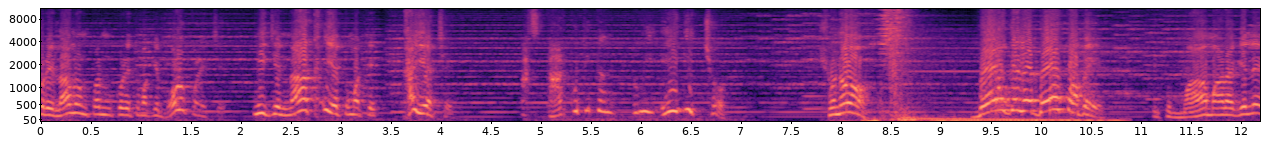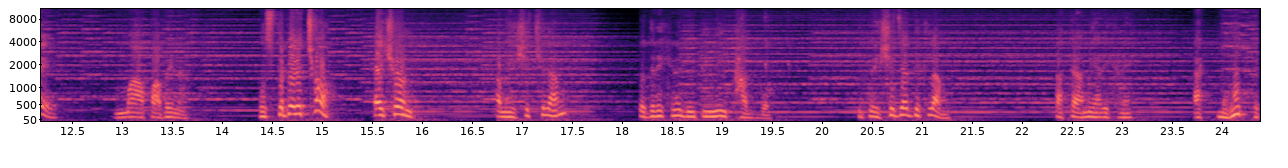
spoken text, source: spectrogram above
করে লালন পালন করে তোমাকে বড় করেছে, নিজে না খাইয়ে তোমাকে খাইয়াছে। আজ তার প্রতি তুমি এই দিচ্ছ। শোনো, বউ গেলে বউ পাবে কিন্তু মা মারা গেলে মা পাবে না। বুঝতে পেরেছ? এই শোন, আমি এসেছিলাম, তোদের এখানে দুই, তিন দিন থাকব। কিন্তু এসে যা দেখলাম, তাতে আমি আর এখানে এক মুহূর্তে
